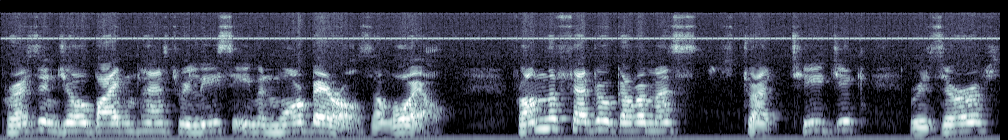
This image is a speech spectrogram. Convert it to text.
President Joe Biden plans to release even more barrels of oil from the federal government's strategic reserves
